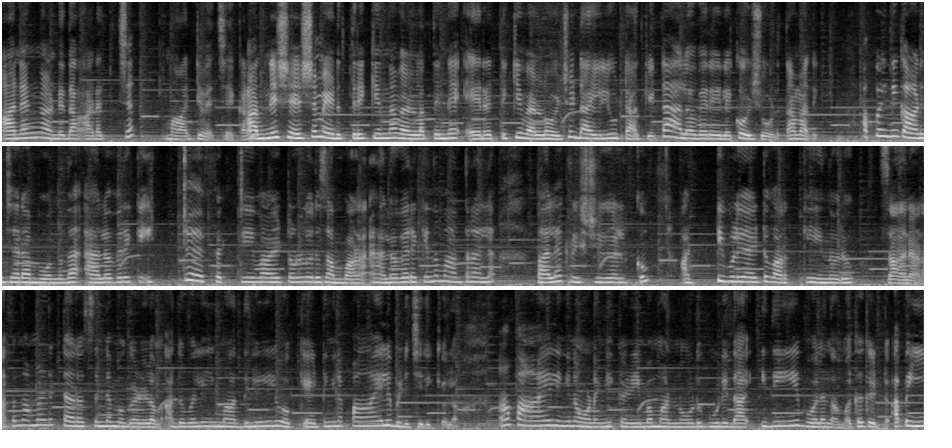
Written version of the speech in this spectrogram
അനങ്ങാണ്ട് ഇത് അടച്ച് മാറ്റി വെച്ചേക്കണം. അതിനുശേഷം എടുത്തിരിക്കുന്ന വെള്ളത്തിന്റെ ഇരട്ടിക്ക് വെള്ളം ഒഴിച്ച് ഡൈല്യൂട്ട് ആക്കിയിട്ട് ആലോവേരയിലേക്ക് ഒഴിച്ചു കൊടുത്താൽ മതി. അപ്പോൾ ഇനി കാണിച്ചു തരാൻ പോകുന്നത് ആലോവേരയ്ക്ക് ഏറ്റവും എഫക്റ്റീവായിട്ടുള്ള ഒരു സംഭവമാണ്. ആലോവേരയ്ക്കെന്ന് മാത്രമല്ല പല കൃഷികൾക്കും അടിപൊളിയായിട്ട് വർക്ക് ചെയ്യുന്ന ഒരു സാധനമാണ്. അപ്പം നമ്മളുടെ ടെറസിന്റെ മുകളിലും അതുപോലെ ഈ മതിലിലും ഒക്കെ ആയിട്ട് ഇങ്ങനെ പായൽ പിടിച്ചിരിക്കുമല്ലോ. ആ പായൽ ഇങ്ങനെ ഉണങ്ങി കഴിയുമ്പോൾ മണ്ണോട് കൂടി ഇതാ ഇതേപോലെ നമുക്ക് കിട്ടും. അപ്പോൾ ഈ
